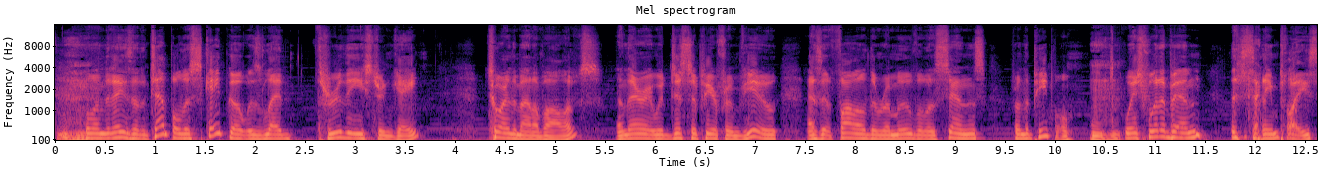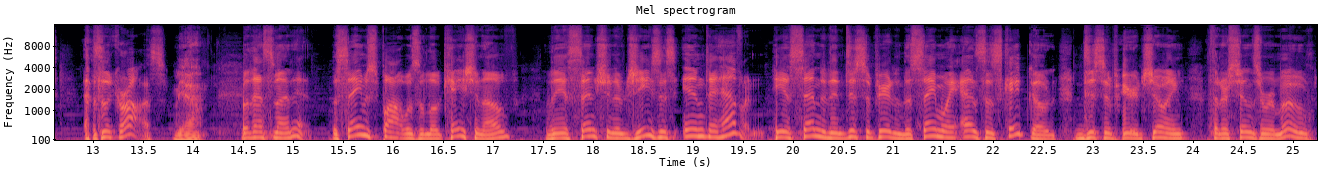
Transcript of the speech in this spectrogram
Mm-hmm. Well, in the days of the temple, the scapegoat was led through the eastern gate toward the Mount of Olives, and there it would disappear from view as it followed the removal of sins from the people, mm-hmm. which would have been the same place as the cross. Yeah. But that's not it. The same spot was the location of the ascension of Jesus into heaven. He ascended and disappeared in the same way as the scapegoat disappeared, showing that our sins are removed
